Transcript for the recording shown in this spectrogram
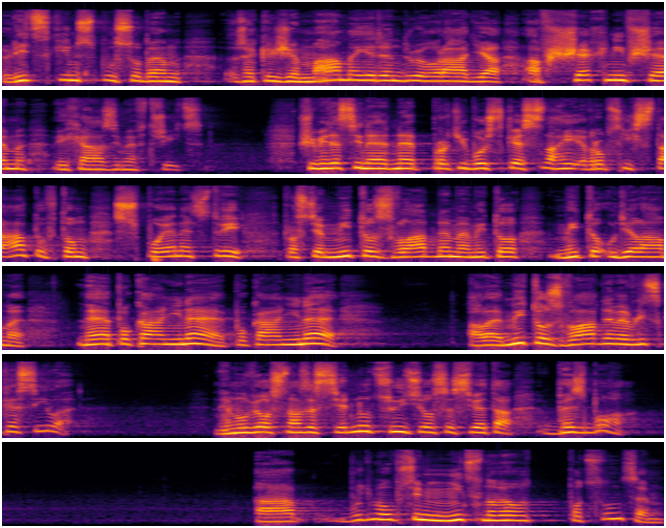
lidským způsobem řekli, že máme jeden druhého rádi a, všechny všem vycházíme vstříc. Všimněte si nejedné protibožské snahy evropských států v tom spojenectví. Prostě my to zvládneme, my to, my to uděláme. Ne, pokání ne, pokání ne, ale my to zvládneme v lidské síle. Nemluví o snaze sjednocujícího se světa bez Boha. A buďme upřímní, nic nového pod sluncem.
